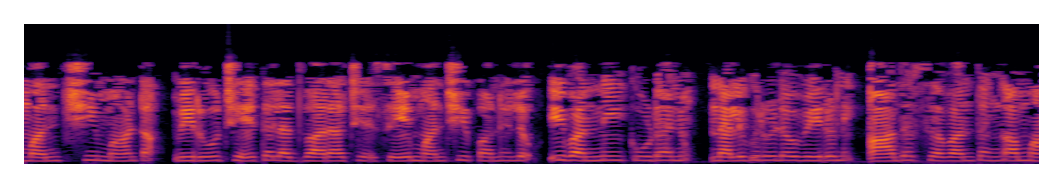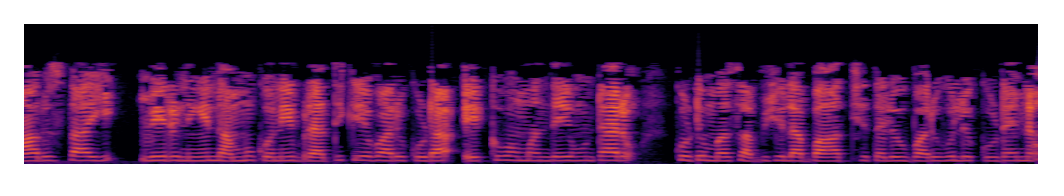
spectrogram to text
మంచి మాట. వీరు చేతల ద్వారా చేసే మంచి పనులు. ఇవన్నీ కూడాను నలుగురిలో వీరిని ఆదర్శవంతంగా మారుస్తాయి. వీరిని నమ్ముకొని బ్రతికేవారు కూడా ఎక్కువ మందే ఉంటారు. కుటుంబ సభ్యుల బాధ్యతలు బరువులు కూడాను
